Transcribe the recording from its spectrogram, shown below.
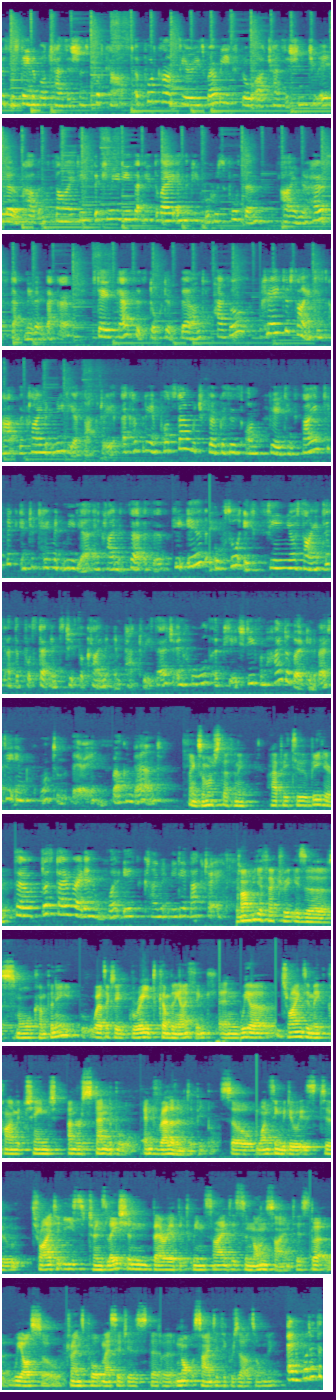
the Sustainable Transitions podcast, a podcast series where we explore our transition to a low carbon society, the communities that lead the way, and the people who support them. I'm your host, Stephanie Lindbecker. Today's guest is Dr. Bernd Hezel, creative scientist at the Climate Media Factory, a company in Potsdam which focuses on creating scientific entertainment media and climate services. He is also a senior scientist at the Potsdam Institute for Climate Impact Research and holds a PhD from Heidelberg University in quantum theory. Welcome, Bernd. Thanks so much, Stephanie. Happy to be here. So let's dive right in. What is Climate Media Factory? Climate Media Factory is a small company. Well, it's actually a great company, I think. And we are trying to make climate change understandable and relevant to people. So one thing we do is to try to ease the translation barrier between scientists and non-scientists, but we also transport messages that are not scientific results only. And what are the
